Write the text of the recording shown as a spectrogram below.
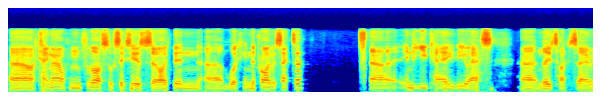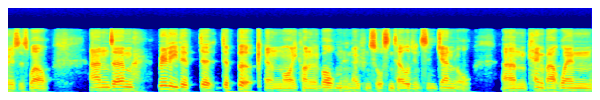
Uh, I came out, and for the last sort of six years or so, I've been um, working in the private sector uh, in the UK, the US, and those types of areas as well. And um, really the, the, the, book and my kind of involvement in open source intelligence in general um, came about when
